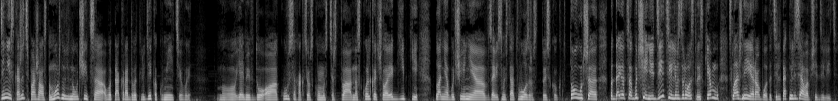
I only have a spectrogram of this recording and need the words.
Денис, скажите, пожалуйста, можно ли научиться вот так радовать людей, как умеете вы? Я имею в виду о курсах актерского мастерства, насколько человек гибкий в плане обучения в зависимости от возраста. То есть кто лучше поддается обучению, дети или взрослые, с кем сложнее работать? Или так нельзя вообще делить?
